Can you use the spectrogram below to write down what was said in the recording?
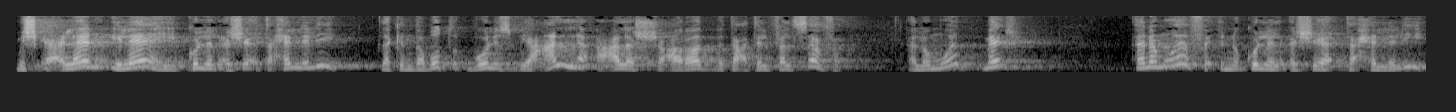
مش إعلان إلهي كل الأشياء تحل لي. لكن ده بولس بيعلق على الشعارات بتاعت الفلسفة. قال لهم وين؟ ماشي. أنا موافق إن كل الأشياء تحل لي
